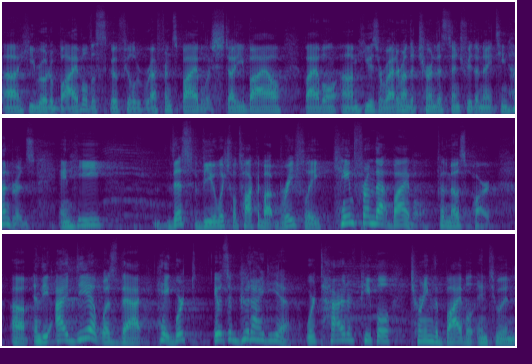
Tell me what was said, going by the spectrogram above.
Uh, he wrote a Bible, the Scofield Reference Bible or Study Bible. Um, he was right around the turn of the century, the 1900s, and he, this view, which we'll talk about briefly, came from that Bible for the most part. Uh, and the idea was that, hey, we're, it was a good idea. We're tired of people turning the Bible into an,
